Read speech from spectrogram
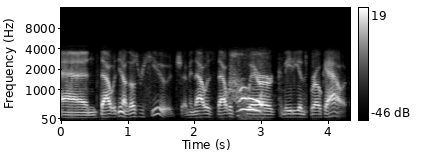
and that was, you know, those were huge. I mean, that was that was Oh. where comedians broke out.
